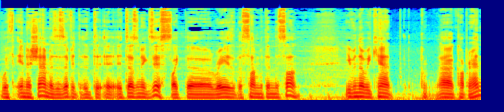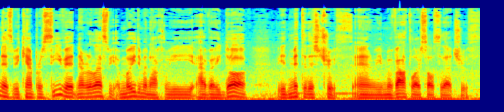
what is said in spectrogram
within Hashem is as if it, it, it doesn't exist, like the rays of the sun within the sun. Even though we can't uh, comprehend this, we can't perceive it. Nevertheless, we we have a hidah, we admit to this truth, and we mevatel ourselves to that truth.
